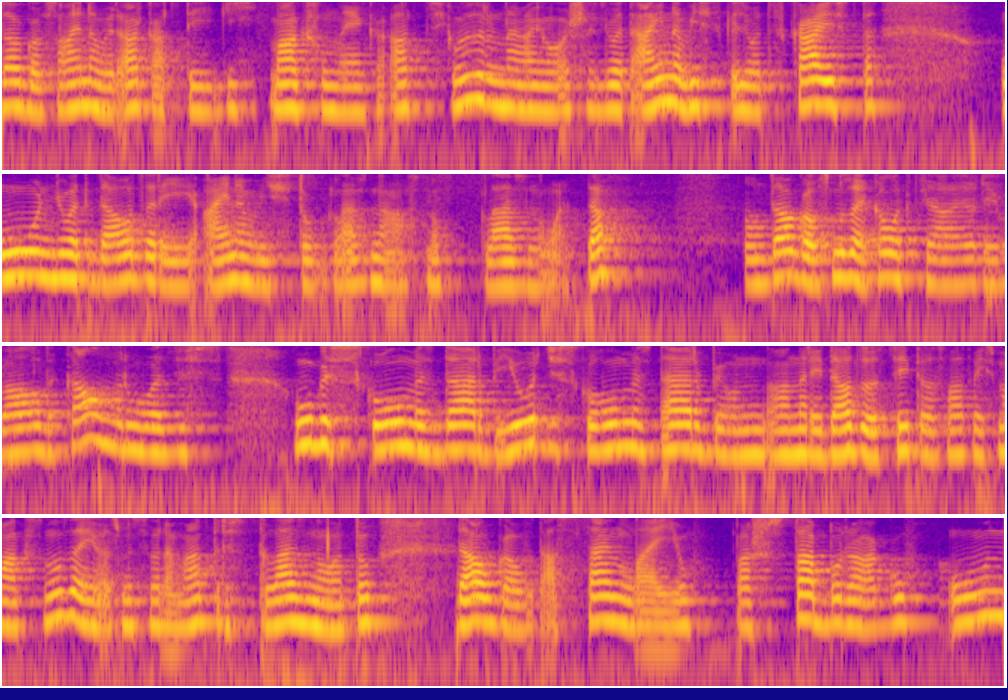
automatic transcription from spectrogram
Daugavas ainava ir ārkārtīgi mākslinieka aci uzrunājoša, ļoti ainaviska, ļoti skaista un ļoti daudz arī ainavistu gleznās, nu, gleznota. Un Daugavas muzeja kolekcijā ir arī valda kalnrozes Ugas skulmes darbi, Jurģis skulmes darbi un, un arī daudzos citos Latvijas mākslas muzejos mēs varam atrast gleznotu Daugavu, tās senleju, pašu staburagu un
